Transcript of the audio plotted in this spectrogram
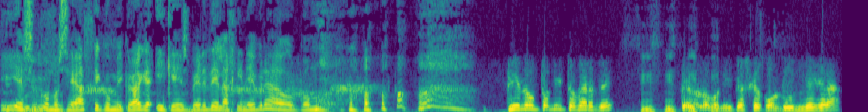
qué ¿Y eso cómo curioso. se hace con microalgas? ¿Y que es verde la ginebra o cómo? Tiene un tonito verde, pero lo bonito es que con luz negra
